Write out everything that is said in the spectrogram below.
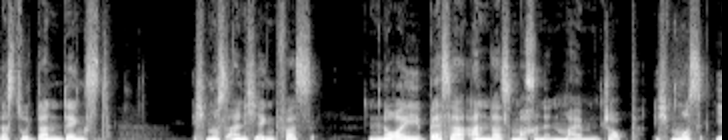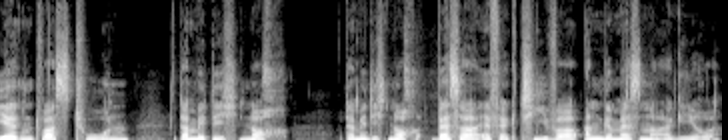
dass du dann denkst, ich muss eigentlich irgendwas neu, besser, anders machen in meinem Job. Ich muss irgendwas tun, damit ich noch damit ich noch besser, effektiver, angemessener agiere.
